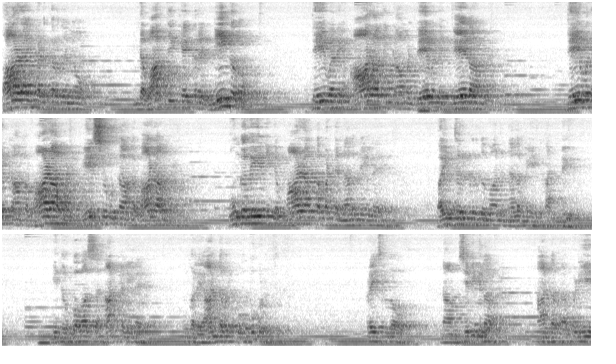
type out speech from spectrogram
பாழாய் கிடக்கிறதையும் இந்த வார்த்தை கேட்கிற நீங்களும் தேவனை ஆராதிக்காமல் தேவனை தேடாமல் தேவனுக்காக வாழாமல் இயேசுவுக்காக வாழாமல் உங்களையே நீங்க பாழாக்கப்பட்ட நிலைமையில வைத்திருக்கிறதுமான நிலைமையை கண்டு இந்த உபவாச நாட்களில உங்களை ஆண்டவருக்கு ஒப்பு கொடுத்து பிரைஸ்லோ நாம் செவிகளார் ஆண்டவர் அப்படியே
